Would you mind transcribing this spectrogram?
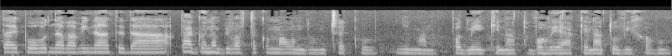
Tá je pôvodná mamina teda... Tak, ona býva v takom malom domčeku. Nemá podmienky na to, bohviaké, na tú výchovu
